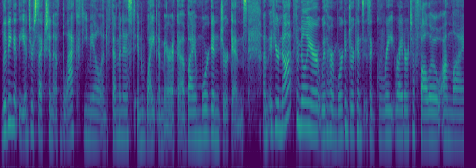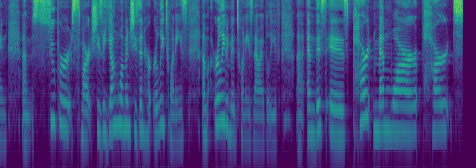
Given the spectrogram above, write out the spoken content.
Living at the Intersection of Black, Female, and Feminist in White America by Morgan Jerkins. Um, if you're not familiar with her, Morgan Jerkins is a great writer to follow online. Um, super smart. She's a young woman. She's in her early 20s, um, early to mid 20s now, I believe. Uh, and this is part memoir, part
